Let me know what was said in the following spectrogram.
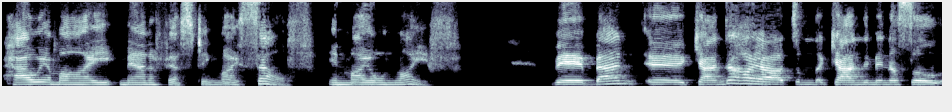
how am I manifesting myself in my own life? Ve ben e, kendi hayatımda kendimi nasıl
